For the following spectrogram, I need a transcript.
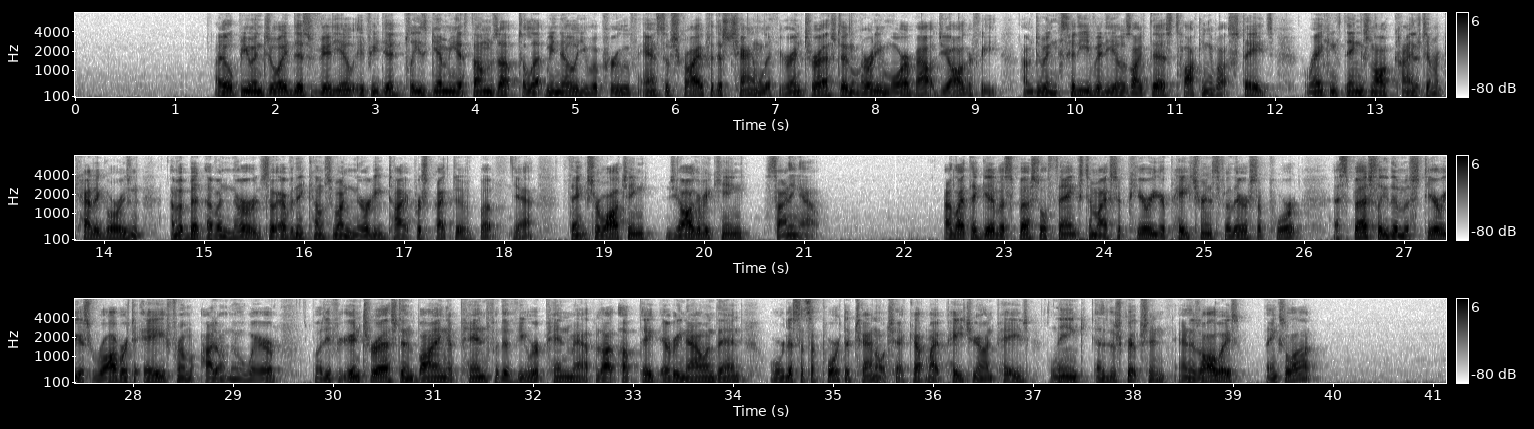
I hope you enjoyed this video. If you did, please give me a thumbs up to let me know you approve and subscribe to this channel if you're interested in learning more about geography. I'm doing city videos like this, talking about states, ranking things in all kinds of different categories, and I'm a bit of a nerd, so everything comes from a nerdy type perspective. But yeah, thanks for watching. Geography King, signing out. I'd like to give a special thanks to my superior patrons for their support, especially the mysterious Robert A. from I don't know where, but if you're interested in buying a pin for the viewer pin map that I update every now and then, or just to support the channel, check out my Patreon page, link in the description. And as always, thanks a lot.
